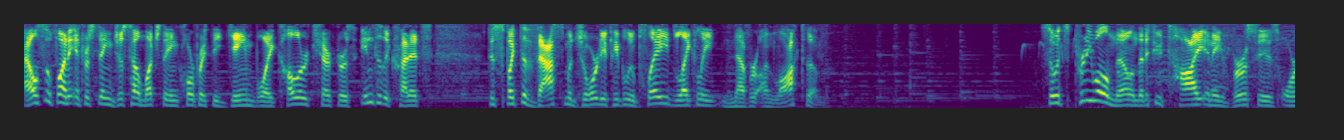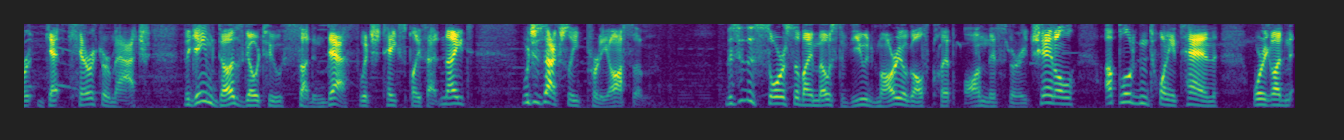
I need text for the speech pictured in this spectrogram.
I also find it interesting just how much they incorporate the Game Boy Color characters into the credits, despite the vast majority of people who played likely never unlocked them. So it's pretty well known that if you tie in a versus or get character match, the game does go to sudden death, which takes place at night, which is actually pretty awesome. This is the source of my most viewed Mario Golf clip on this very channel, uploaded in 2010, where I got an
